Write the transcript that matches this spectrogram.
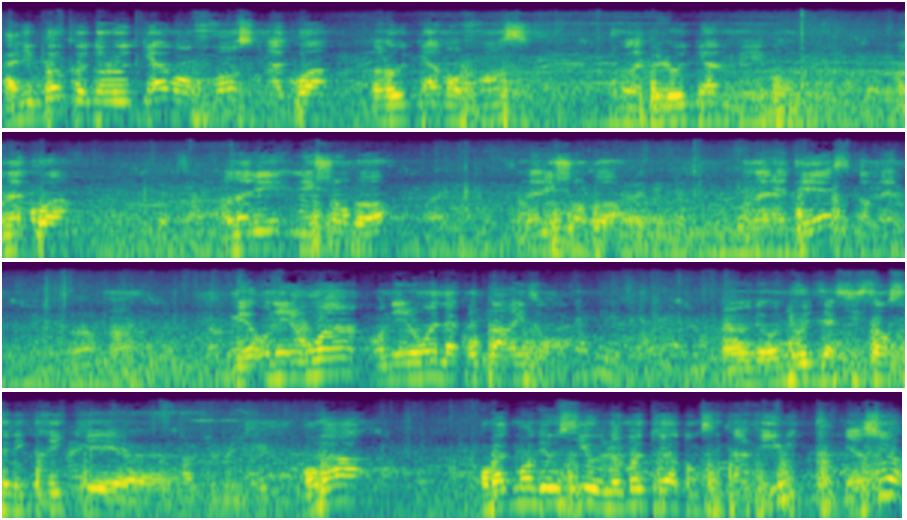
À l'époque, dans le de gamme en France, on a quoi? Dans le de gamme en France, ce qu'on appelle le haut de gamme, mais bon, on a quoi? On a les, les Chambord, on a les Chambord, on a la DS quand même, hein. mais on est loin, on est loin de la comparaison. Hein, au niveau des assistances électriques et euh, on va, on va demander aussi le moteur, donc c'est un V8, bien sûr.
